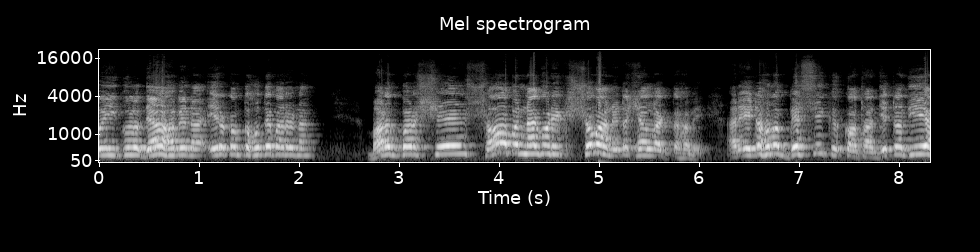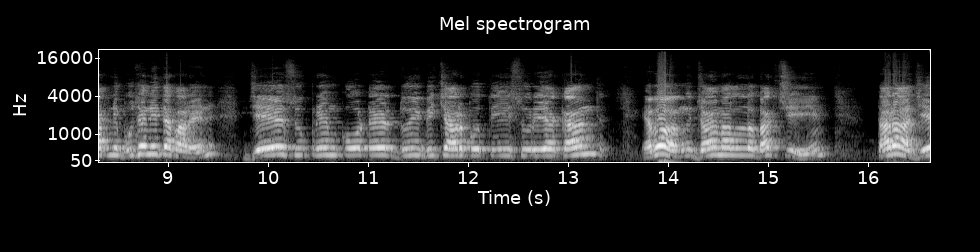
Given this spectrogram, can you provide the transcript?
ওইগুলো দেওয়া হবে না। এরকম তো হতে পারে না। ভারতবর্ষে সব নাগরিক সমান, এটা খেয়াল রাখতে হবে। আর এটা হলো বেসিক কথা, যেটা দিয়ে আপনি বুঝে নিতে পারেন যে সুপ্রিম কোর্টের দুই বিচারপতি সূর্যকান্ত এবং জয়মাল্য বাগচি, তারা যে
